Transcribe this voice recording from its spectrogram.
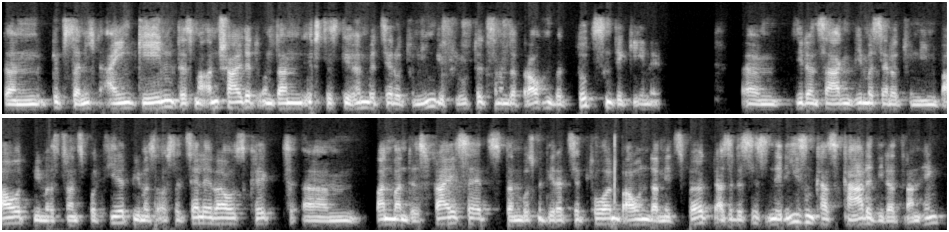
dann gibt es da nicht ein Gen, das man anschaltet und dann ist das Gehirn mit Serotonin geflutet, sondern da brauchen wir Dutzende Gene ähm, die dann sagen, wie man Serotonin baut, wie man es transportiert, wie man es aus der Zelle rauskriegt, ähm, wann man das freisetzt. Dann muss man die Rezeptoren bauen, damit es wirkt. Also das ist eine riesen Kaskade, die da dran hängt.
